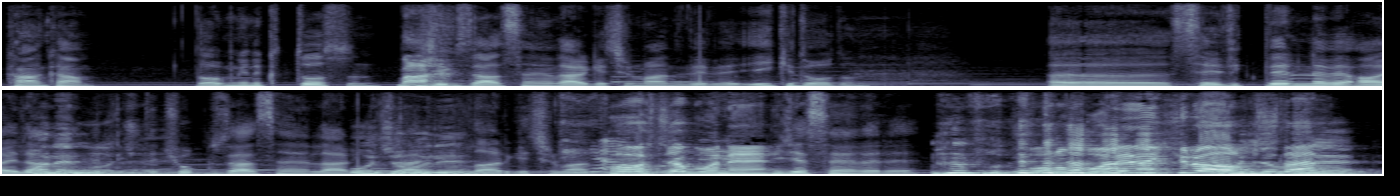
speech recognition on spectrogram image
Kankam doğum günü kutlu olsun. Bak. Nice güzel seneler geçirmen dileğiyle. İyi ki doğdun. Ee, sevdiklerinle ve ailenle bu birlikte çok güzel seneler, Hoca güzel bu ne? yıllar geçirmen Hoca bu ne? Nice seneleri. Oğlum Bone de kilo almış Hoca lan. bone.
